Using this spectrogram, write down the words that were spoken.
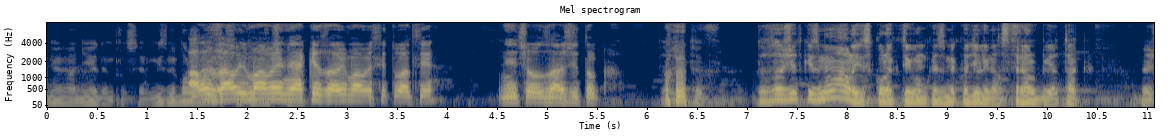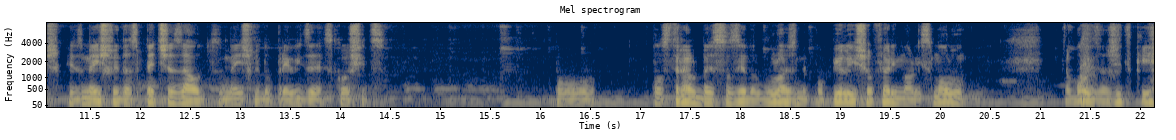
Nie, ani jeden pruser. My sme boli Ale zaujímavé, nejaké zaujímavé situácie? Niečo, zážitok? Zážitok. To zážitky sme mali s kolektívom, keď sme chodili na strelby a tak. Vieš, keď sme išli do 5-6 aut, sme išli do Prievidze z Košic. Po, po strelbe sa zjedol guláš, sme popili, šoféry mali smolu. To boli zažitky.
